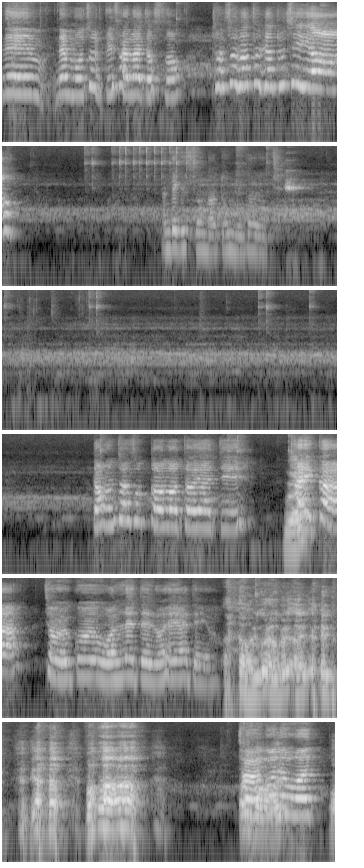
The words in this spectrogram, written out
내, 내 모습이 사라졌어. 저 쓰러뜨려 주세요. 안 되겠어. 나도 믿어야지. 나 혼자서 떨어져야지. 왜? 잘 가. 저 얼굴 원래대로 해야 돼요. 얼굴, 얼굴, 얼굴, 얼굴. 야, 봐봐. 저 빨리 봐봐. 얼굴을 원, 어,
